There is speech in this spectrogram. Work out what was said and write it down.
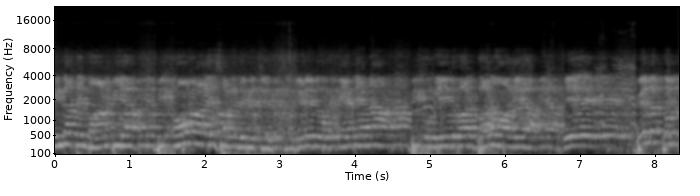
ਇਹਨਾਂ ਤੇ ਮਾਣ ਵੀ ਆ ਵੀ ਆਉਣ ਵਾਲੇ ਸਮੇਂ ਦੇ ਵਿੱਚ ਜਿਹੜੇ ਲੋਕ ਕਹਿੰਦੇ ਆ ਨਾ ਵੀ ਉਮੀਦਵਾਰ ਬਾਹਰੋਂ ਆ ਗਿਆ ਇਹ ਬਿਲਕੁਲ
